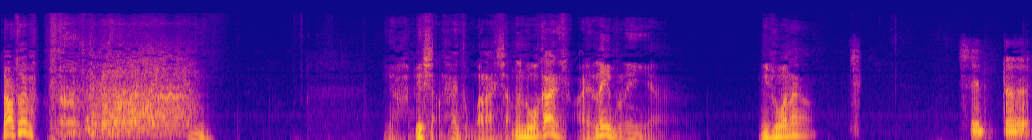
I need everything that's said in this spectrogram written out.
早点退吧。嗯，呀，别想太多了，想那么多干啥呀？累不累呀？你说呢？是的。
